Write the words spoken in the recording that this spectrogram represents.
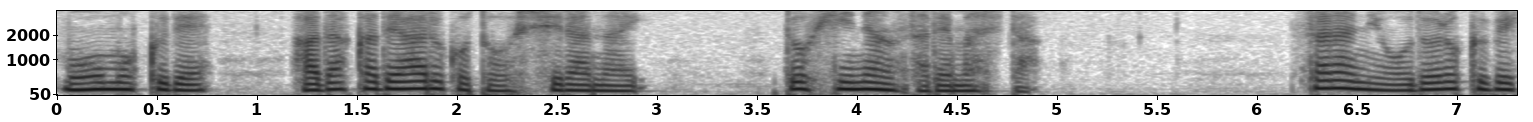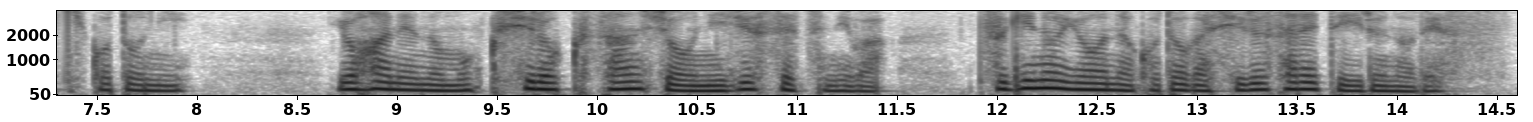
盲目で、裸であることを知らない、と非難されました。さらに驚くべきことに、ヨハネの目視録三章二十節には次のようなことが記されているのです。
